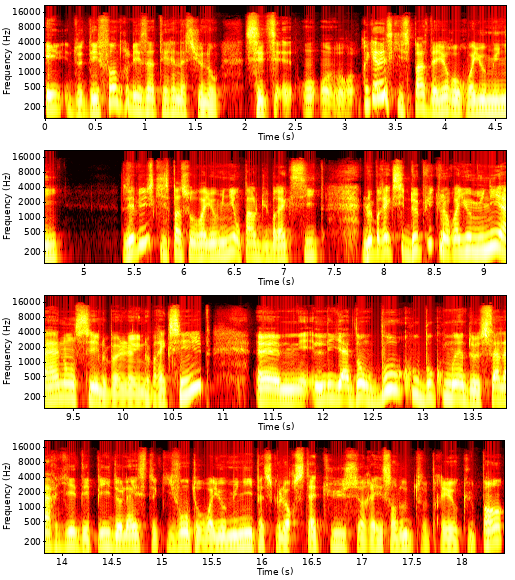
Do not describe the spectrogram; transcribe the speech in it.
et de défendre les intérêts nationaux. regardez ce qui se passe d'ailleurs au Royaume-Uni. Vous avez vu ce qui se passe au Royaume-Uni? On parle du Brexit. Le Brexit, depuis que le Royaume-Uni a annoncé le, le Brexit, euh, il y a donc beaucoup, beaucoup moins de salariés des pays de l'Est qui vont au Royaume-Uni parce que leur statut serait sans doute préoccupant.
